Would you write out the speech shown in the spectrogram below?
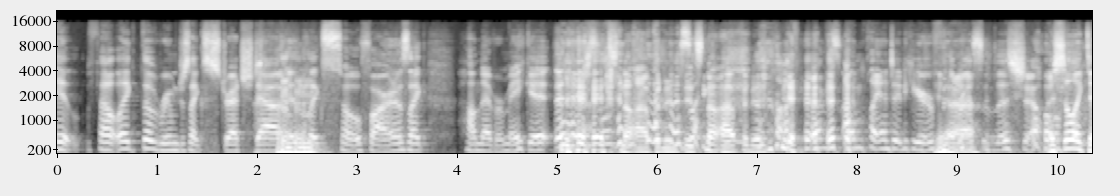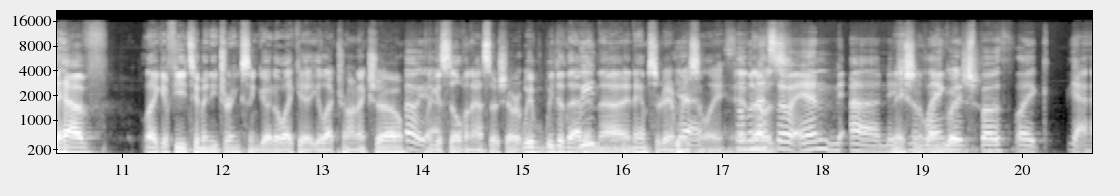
it felt like the room just like stretched out and like so far, and I was like, I'll never make it. it's not happening. It's like- not happening. I'm, just- I'm planted here for the rest of this show. I still like to have like a few too many drinks and go to like an electronic show, Oh, yeah. like a Sylvan Esso show. We, we did that We- in uh, in Amsterdam recently. Sylvan that was- Esso and uh, Nation, of Language, both like yeah,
